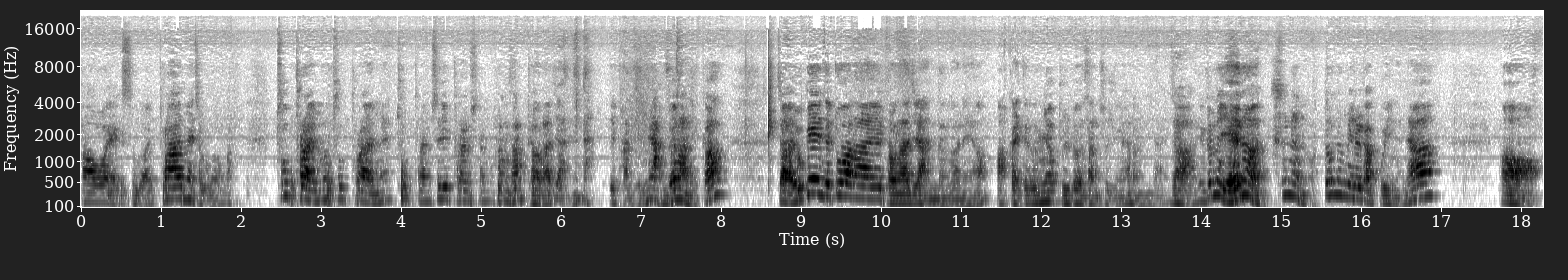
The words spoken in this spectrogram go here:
타워 x y 프라임의 제곱하고 같다. 2 프라임은 2 프라임에 2 프라임, 3 프라임, 3 항상 변하지 않는다. 이 반지름이 안 변하니까 자, 요게 이제 또 하나의 변하지 않는 거네요. 아까 했던 음력 불변상수 중에 하나입니다. 자, 그러면 얘는 Q는 어떤 의미를 갖고 있느냐? 어,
